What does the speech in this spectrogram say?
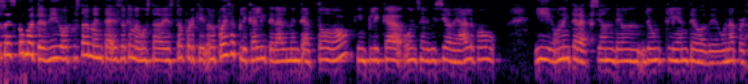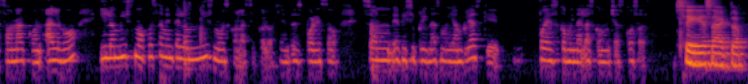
sea, es como te digo, justamente es lo que me gusta de esto, porque lo puedes aplicar literalmente a todo que implica un servicio de algo y una interacción de un, de un cliente o de una persona con algo. Y lo mismo, justamente lo mismo es con la psicología. Entonces, por eso son eh, disciplinas muy amplias que puedes combinarlas con muchas cosas. Sí, exacto.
